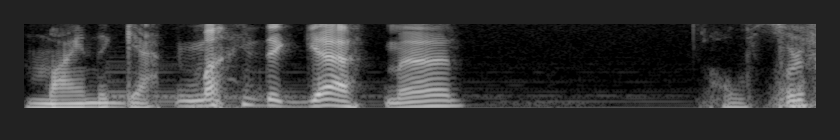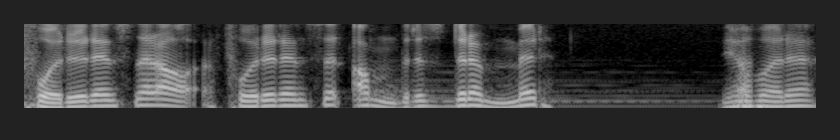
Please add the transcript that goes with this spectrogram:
Mind the gap. Mind the gap, man. For du forurenser, forurenser andres drømmer. De har bare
